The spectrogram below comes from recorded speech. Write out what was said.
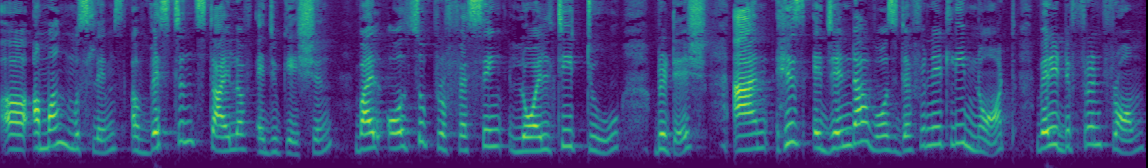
uh, among Muslims a Western style of education while also professing loyalty to British and his agenda was definitely not very different from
